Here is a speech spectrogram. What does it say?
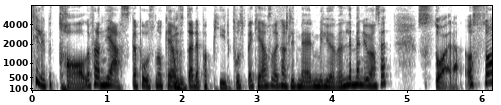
tillegg betale for den jæskla posen. Ok, Ofte er det papirpose på Ikea, så det er kanskje litt mer miljøvennlig, men uansett, så står jeg der. Og så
